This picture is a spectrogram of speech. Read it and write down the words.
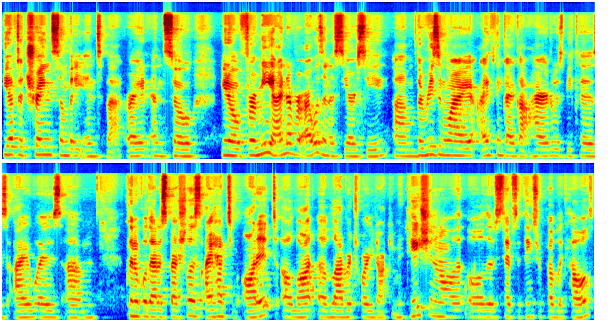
you have to train somebody into that right? And so you know for me i never i wasn't a crc um, the reason why i think i got hired was because i was um, clinical data specialist. I had to audit a lot of laboratory documentation and all, all of those types of things for public health.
